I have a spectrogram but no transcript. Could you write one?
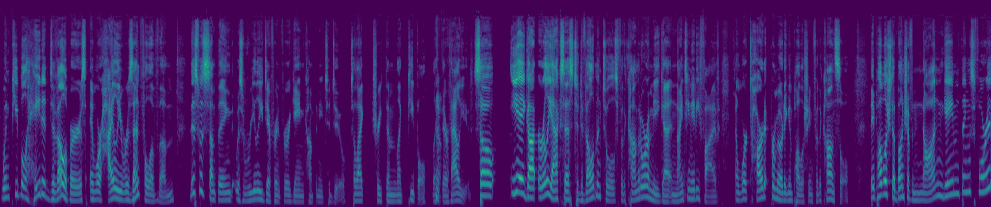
when people hated developers and were highly resentful of them, this was something that was really different for a game company to do, to like treat them like people, like Yeah. they're valued. So EA got early access to development tools for the Commodore Amiga in 1985 and worked hard at promoting and publishing for the console. They published a bunch of non game things for it.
